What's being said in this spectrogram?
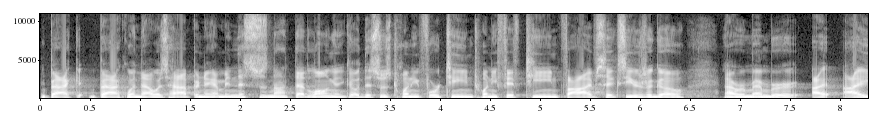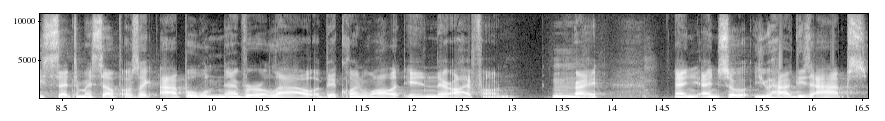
back back when that was happening. I mean, this was not that long ago. This was 2014, 2015, five, six years ago. And I remember I, I said to myself, I was like, Apple will never allow a Bitcoin wallet in their iPhone. Right. And and so you have these apps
